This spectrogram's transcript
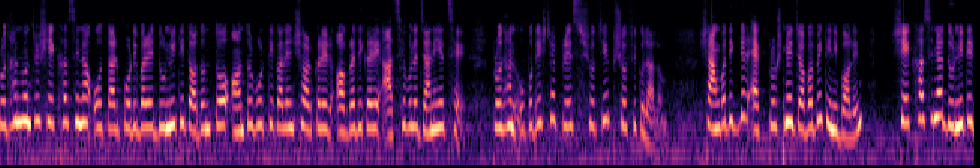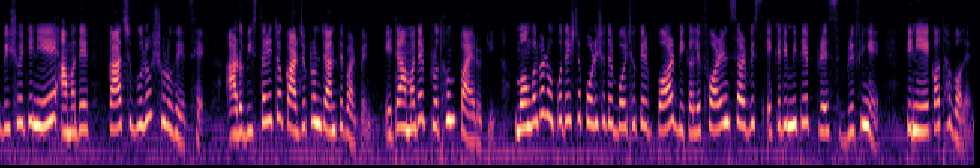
প্রধানমন্ত্রী শেখ হাসিনা ও তার পরিবারের দুর্নীতি তদন্ত অন্তর্বর্তীকালীন সরকারের অগ্রাধিকারে আছে বলে জানিয়েছে প্রধান উপদেষ্টা প্রেস সচিব শফিকুল আলম। সাংবাদিকদের এক প্রশ্নের জবাবে তিনি বলেন, শেখ হাসিনার দুর্নীতির বিষয়টি নিয়ে আমাদের কাজগুলো শুরু হয়েছে। আরও বিস্তারিত কার্যক্রম জানতে পারবেন। এটা আমাদের প্রথম প্রায়োরিটি মঙ্গলবার উপদেষ্টা পরিষদের বৈঠকের পর বিকালে ফরেন সার্ভিস একাডেমিতে প্রেস ব্রিফিংয়ে তিনি কথা বলেন।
